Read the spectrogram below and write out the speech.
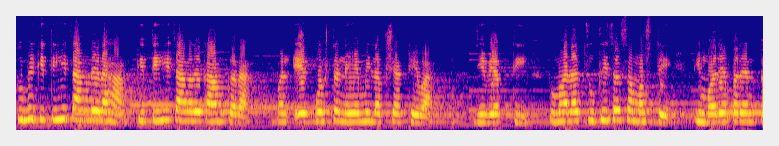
तुम्ही कितीही चांगले राहा कितीही चांगले काम करा पण एक गोष्ट नेहमी लक्षात ठेवा. जी व्यक्ती तुम्हाला चुकीचं समजते ती मरेपर्यंत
